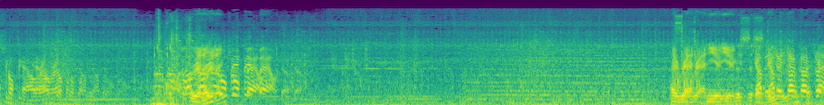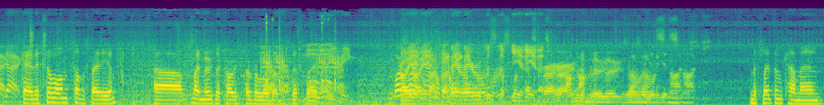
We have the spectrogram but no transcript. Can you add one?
shopping tower. Really? Drop inbound. Hey, Red, can you, you just scout them? Okay, they're still on top of the stadium. Uh, might move the coast over a little bit this way. Oh yeah, fuck, they, they were just looking at us, bro. I'm gonna move because I don't want to get sniped. Let's let them come in.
